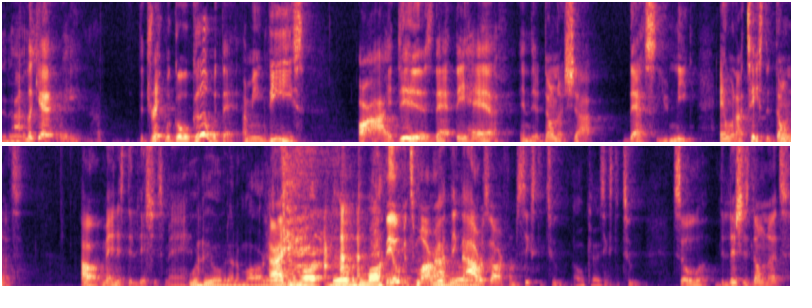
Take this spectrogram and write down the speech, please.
It I look at wait, the drink would go good with that. I mean, these are ideas that they have in their donut shop that's unique. And when I taste the donuts, oh man, it's delicious, man. We'll be over there tomorrow. They right. open tomorrow. They open tomorrow. They open tomorrow. We'll I think the over hours are from six to two. Okay. Six to two. So delicious donuts,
